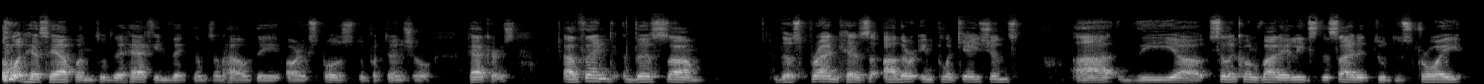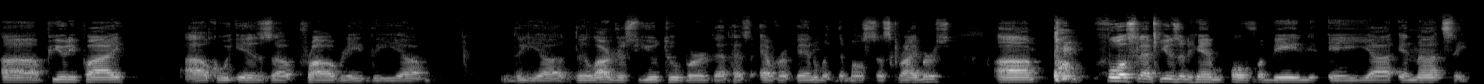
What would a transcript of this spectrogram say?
what has happened to the hacking victims and how they are exposed to potential hackers. I think this um, this prank has other implications uh, the uh, Silicon Valley elites decided to destroy uh, PewDiePie, uh, who is uh, probably the um, the the largest YouTuber that has ever been with the most subscribers, um, falsely accusing him of being a a Nazi,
